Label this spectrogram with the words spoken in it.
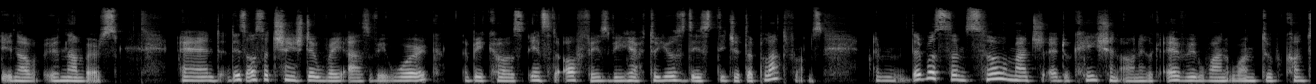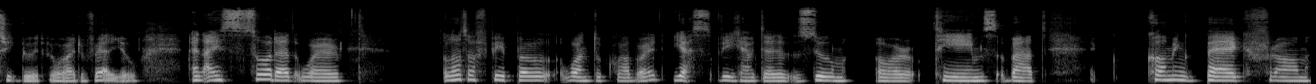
you know numbers and this also changed the way as we work because in the office we have to use these digital platforms um, there was some, so much education on it. Like everyone want to contribute, provide value, and I saw that where a lot of people want to collaborate. Yes, we have the Zoom or Teams, but coming back from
